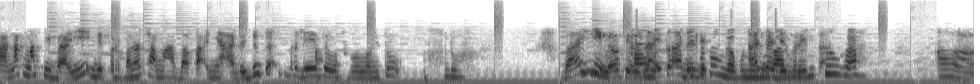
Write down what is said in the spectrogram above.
anak masih bayi diperkosa sama bapaknya. Ada juga seperti ya, itu. Allah itu aduh. Bayi loh Filza itu ada itu di kan punya ada di berita. itu, kah? Uh,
